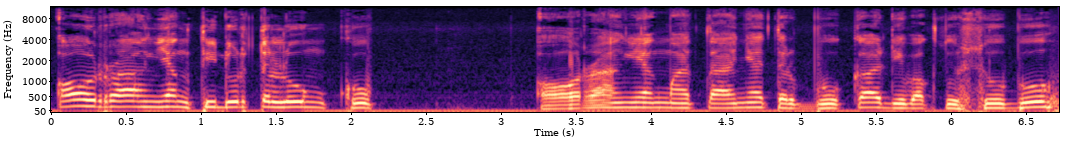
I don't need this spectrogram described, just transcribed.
Orang yang tidur telungkup Orang yang matanya terbuka di waktu subuh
